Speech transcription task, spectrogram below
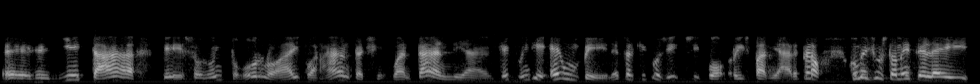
eh, di età che sono intorno ai 40-50 anni anche, quindi è un bene perché così si può risparmiare. Però come giustamente lei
